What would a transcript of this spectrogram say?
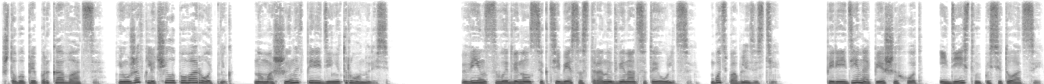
чтобы припарковаться, и уже включила поворотник, но машины впереди не тронулись. «Винс выдвинулся к тебе со стороны 12-й улицы. Будь поблизости. Перейди на пеший ход и действуй по ситуации».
